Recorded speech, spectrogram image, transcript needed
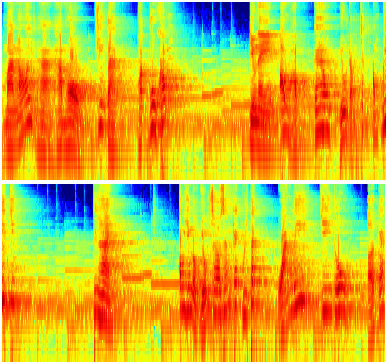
mà nói là hàm hồ, xuyên tạc hoặc vu khống. Điều này ông học cao, hiểu rộng chắc ông biết chứ. Thứ hai, ông dương ngọc dũng so sánh các quy tắc quản lý, chi thu ở các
